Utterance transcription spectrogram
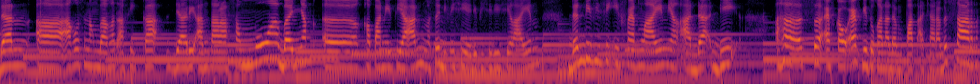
Dan uh, aku senang banget Afika dari antara semua banyak uh, kepanitiaan maksudnya divisi ya divisi-divisi lain dan divisi event lain yang ada di uh, se FKUF gitu kan. Ada empat acara besar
